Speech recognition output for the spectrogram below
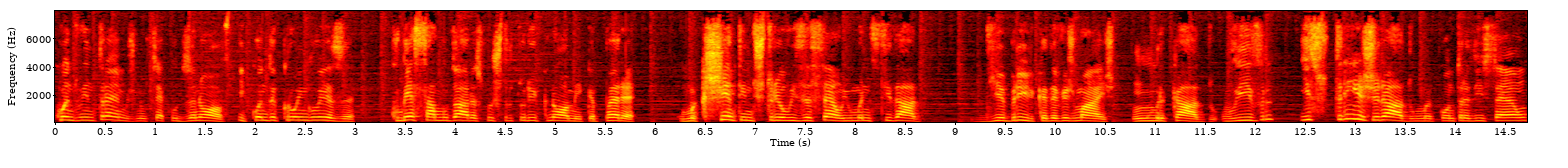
quando entramos no século XIX e quando a coroa inglesa começa a mudar a sua estrutura económica para uma crescente industrialização e uma necessidade de abrir cada vez mais um mercado livre, isso teria gerado uma contradição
